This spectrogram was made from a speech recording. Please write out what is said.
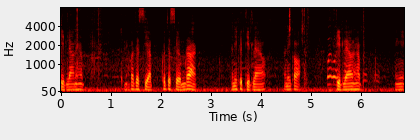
ติดแล้วนะครับนี่ก็จะเสียบก็จะเสริมราก อันนี้คือติดแล้ว อันนี้ก็ติดแล้วนะครับ อย่างนี้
